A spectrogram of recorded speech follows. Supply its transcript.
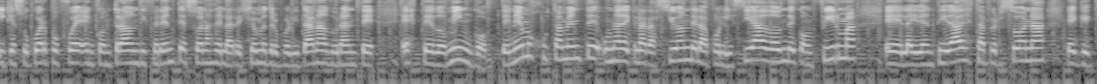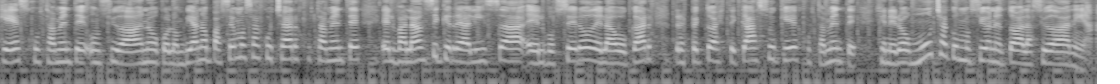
y que su cuerpo fue encontrado en diferentes zonas de la región metropolitana durante este domingo. Tenemos justamente una declaración de la policía donde confirma eh, la identidad de esta persona, eh, que, es justamente un ciudadano colombiano. Pasemos a escuchar justamente el balance que realiza el vocero de la OCAR respecto a este caso que justamente generó mucha conmoción en toda la ciudadanía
